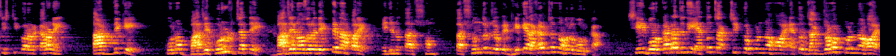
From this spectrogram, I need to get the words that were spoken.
সৃষ্টি করার কারণে তার দিকে কোনো বাজে পুরুষ যাতে বাজে নজরে দেখতে না পারে এই জন্য তার তার সৌন্দর্যকে ঢেকে রাখার জন্য হলো বোরকা সেই বোরকাটা যদি এত চাকচিক্যপূর্ণ হয়, এত জাকজমকপূর্ণ হয়,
